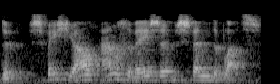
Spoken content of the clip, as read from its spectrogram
De speciaal aangewezen bestemde plaats.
